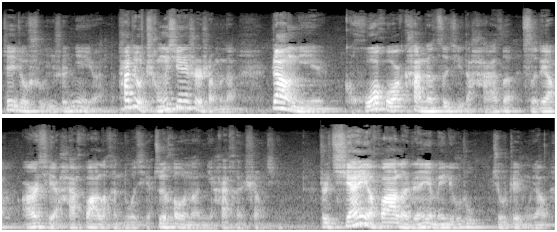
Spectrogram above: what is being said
这就属于是孽缘的。他就诚心是什么呢？让你活活看着自己的孩子死掉，而且还花了很多钱，最后呢你还很伤心，是钱也花了，人也没留住，就这种样子。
